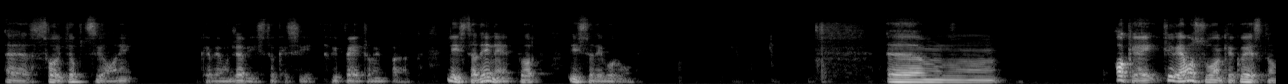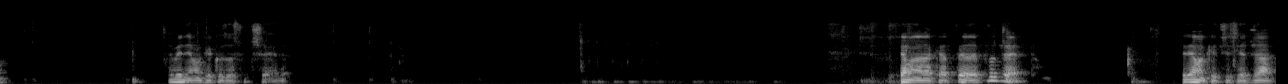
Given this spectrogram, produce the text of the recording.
eh, solite opzioni che abbiamo già visto che si ripetono in parte. Lista dei network, lista dei volumi. Um, ok, tiriamo su anche questo e vediamo che cosa succede. Siamo nella cartella del progetto. Vediamo che ci sia già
